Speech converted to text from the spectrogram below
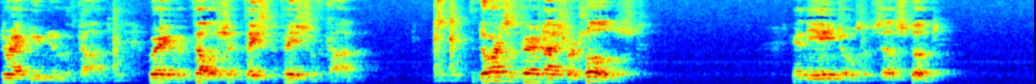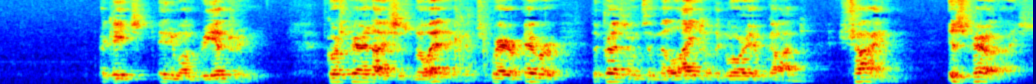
direct union with God, where he could fellowship face to face with God, the doors of paradise were closed, and the angels, it says, stood against anyone re-entering. Of course, paradise is noetic. It's wherever the presence and the light of the glory of God shine is paradise.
